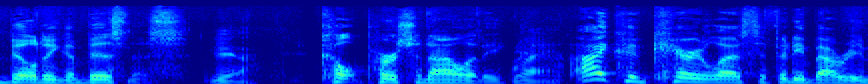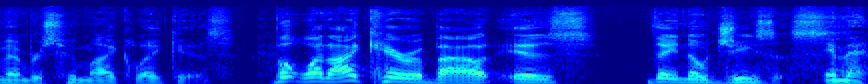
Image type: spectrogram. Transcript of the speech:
building a business. yeah. cult personality. Right. I could care less if anybody remembers who Mike Lake is. But what I care about is they know Jesus. Amen.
